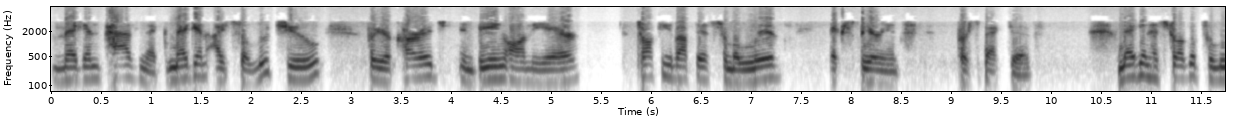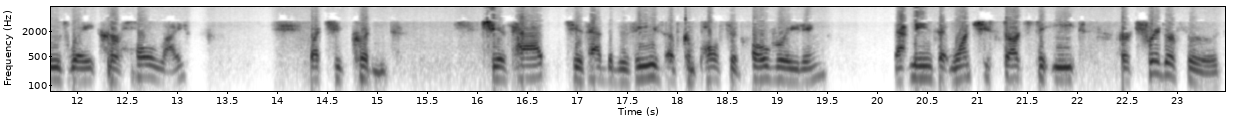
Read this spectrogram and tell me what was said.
Megan Pasnick. Megan, I salute you for your courage in being on the air, talking about this from a lived experience perspective. Megan has struggled to lose weight her whole life, but she couldn't. She has had she has had the disease of compulsive overeating. That means that once she starts to eat her trigger foods,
